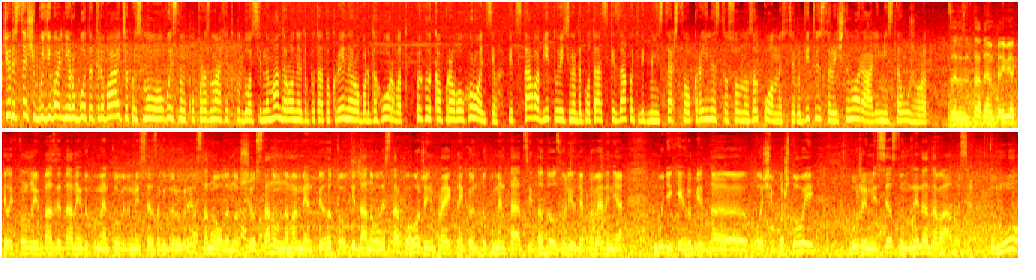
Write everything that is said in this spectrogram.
Через те, що будівельні роботи тривають, а письмового висновку про знахідку досі нема. Народний депутат України Роберт Горват викликав правоохоронців. Підстава відповідь на депутатський запит від Міністерства України стосовно законності робіт в історичному ареалі міста Ужгород. За результатами перевірки електронної бази даних документів обіду Міністерства культури України встановлено, що станом на момент підготовки даного листа погоджень проектної документації та дозволів для проведення будь-яких робіт на площі поштової Бужою міністерством не надавалося. Тому,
